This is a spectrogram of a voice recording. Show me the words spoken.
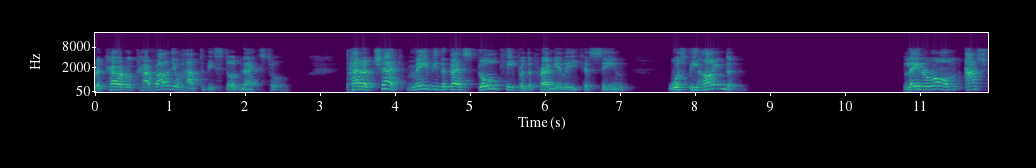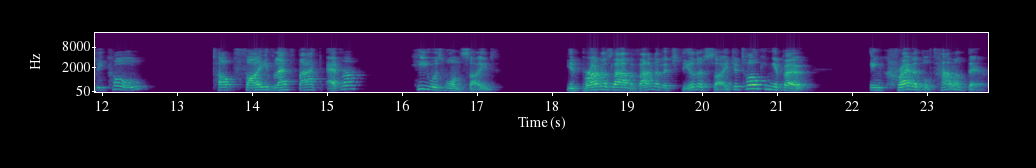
Ricardo Carvalho had to be stood next to him. Petr Cech, maybe the best goalkeeper the Premier League has seen, was behind him. Later on, Ashley Cole, top five left back ever, he was one side. You'd Branislav Ivanovic the other side. You're talking about incredible talent there.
